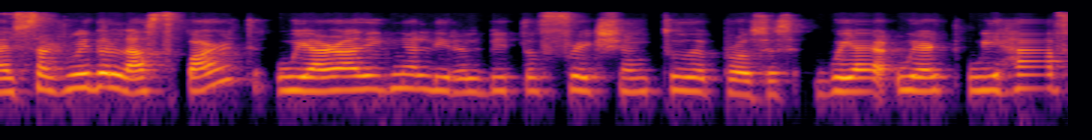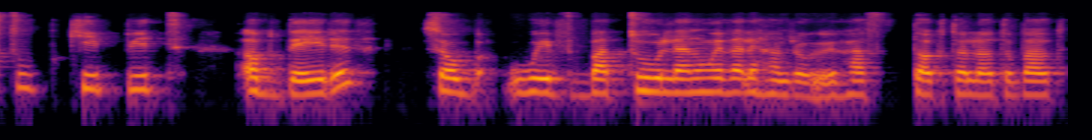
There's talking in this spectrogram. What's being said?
I'll start with the last part. We are adding a little bit of friction to the process. We are we are we have to keep it updated so with Batool and with Alejandro, we have talked a lot about,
